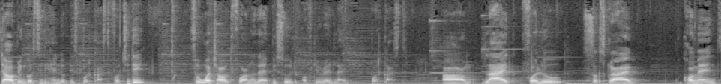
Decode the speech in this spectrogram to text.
that will bring us to the end of this podcast for today. So, watch out for another episode of the Redline podcast. Um, like, follow, subscribe, comment,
